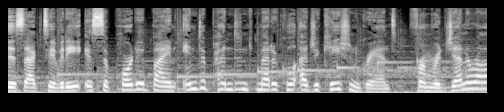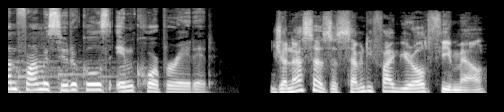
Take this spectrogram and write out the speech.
This activity is supported by an independent medical education grant from Regeneron Pharmaceuticals Incorporated. Janessa is a 75 year old female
